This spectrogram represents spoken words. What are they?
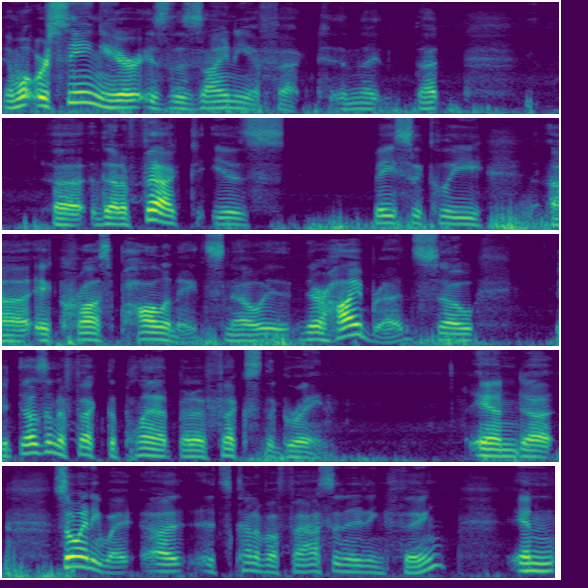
And what we're seeing here is the Xenia effect. And the, that, uh, that effect is basically uh, it cross pollinates. Now, they're hybrids, so it doesn't affect the plant, but it affects the grain. And uh, so, anyway, uh, it's kind of a fascinating thing. And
